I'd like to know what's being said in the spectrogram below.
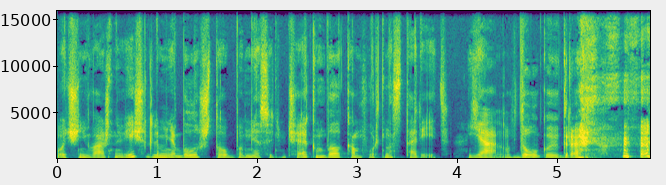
очень важной вещью для меня было, чтобы мне с этим человеком было комфортно стареть. Я в долгую играю.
